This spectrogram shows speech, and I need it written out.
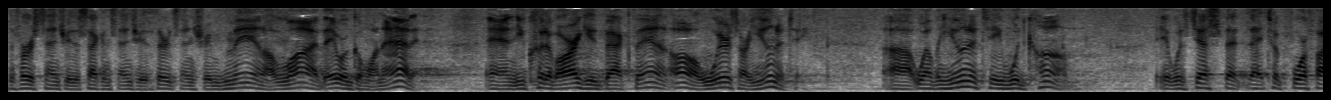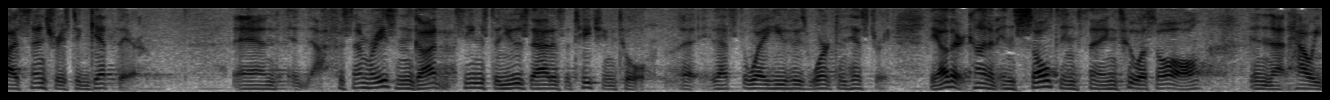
the first century, the second century, the third century, man alive, they were going at it. And you could have argued back then, oh, where's our unity? Uh, well, the unity would come it was just that it took four or five centuries to get there. And for some reason, God seems to use that as a teaching tool. Uh, that's the way he, he's worked in history. The other kind of insulting thing to us all, in that how he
